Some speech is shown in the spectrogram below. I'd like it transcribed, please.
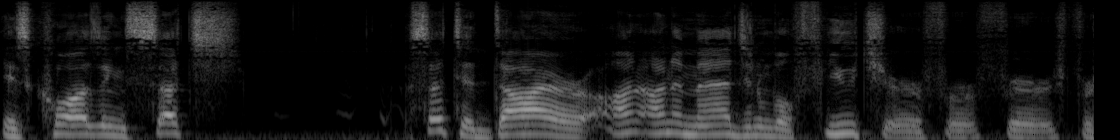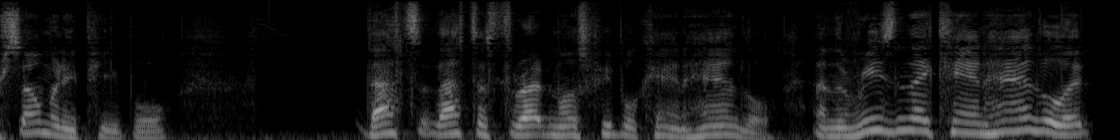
is causing such such a dire, un- unimaginable future for, for, for so many people, that's, that's a threat most people can't handle. And the reason they can't handle it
